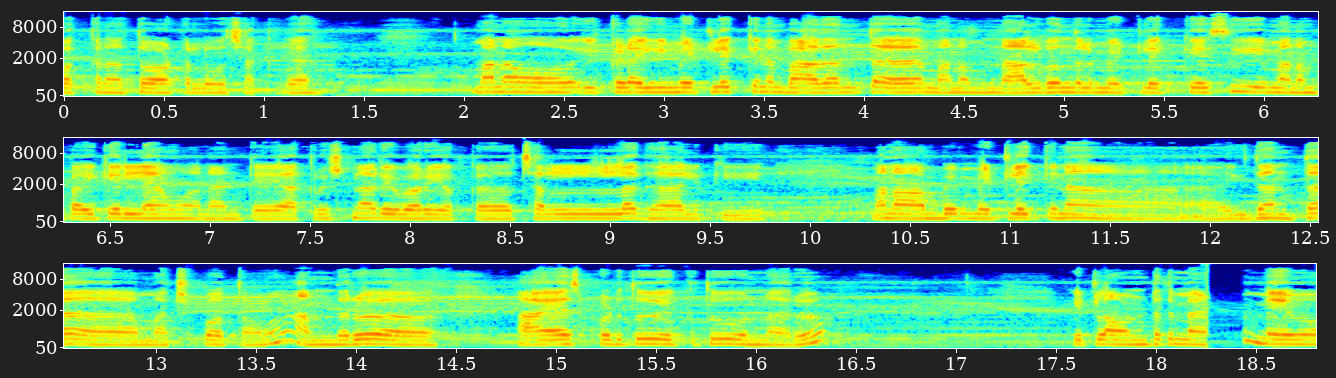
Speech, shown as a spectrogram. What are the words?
పక్కన తోటలు చక్కగా. మనం ఇక్కడ ఈ మెట్లు ఎక్కిన బాధ అంతా మనం నాలుగు వందల మెట్లు ఎక్కేసి మనం పైకి వెళ్ళాము అని అంటే ఆ కృష్ణా రివర్ యొక్క చల్ల గాలికి మనం మెట్లెక్కిన మెట్లు ఎక్కిన ఇదంతా మర్చిపోతాము. అందరూ ఆయాసపడుతూ ఎక్కుతూ ఉన్నారు. ఇట్లా ఉంటుంది మేడం. మేము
